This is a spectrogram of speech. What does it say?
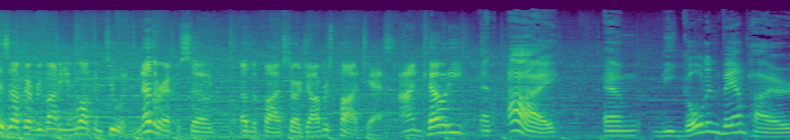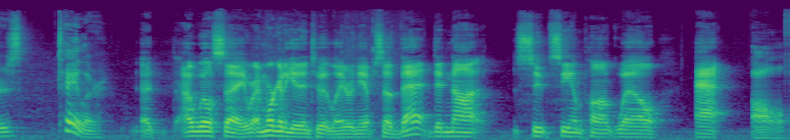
What is up, everybody, and welcome to another episode of the Five Star Jobbers Podcast. I'm Cody. And I am the Golden Vampires, Taylor. I, I will say, and we're going to get into it later in the episode, that did not suit CM Punk well at all.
